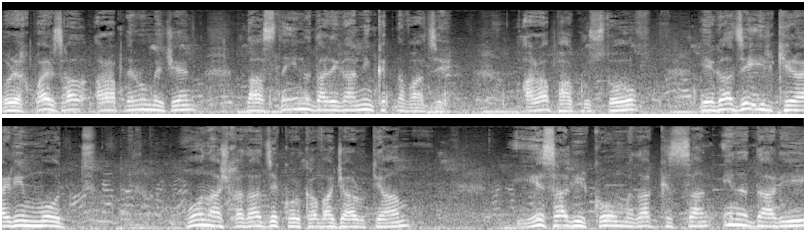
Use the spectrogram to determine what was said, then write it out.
հորեղբայրս արաբներում մեջ են 19 տարեկանին գտնված է, արաբ հակուստով, եղած է իր քերայրի մոտ, հոն աշխատած է կորկավաճարությամբ, ես ալ իր կողմ մտա 29 տարի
